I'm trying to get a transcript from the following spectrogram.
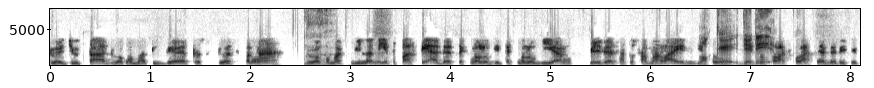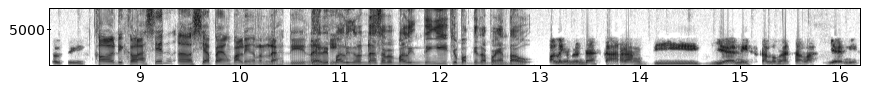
2 juta, 2,3, terus dua setengah, 2,9 itu pasti ada teknologi-teknologi yang beda satu sama lain gitu. Oke, jadi- itu kelas-kelasnya dari situ sih. kalau dikelasin eh, siapa yang paling rendah di Nike? Dari paling rendah sampai paling tinggi coba kita pengen tahu. Paling rendah sekarang di Giannis kalau nggak salah, Giannis.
